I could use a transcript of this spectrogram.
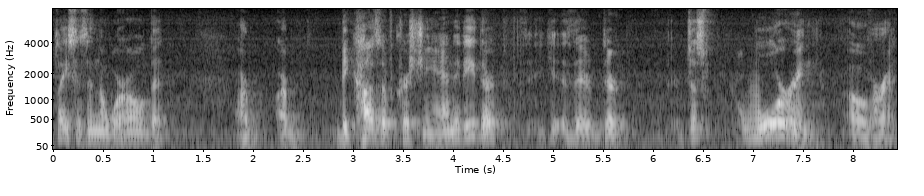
places in the world that are, are because of Christianity, they're, they're, they're just warring over it.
